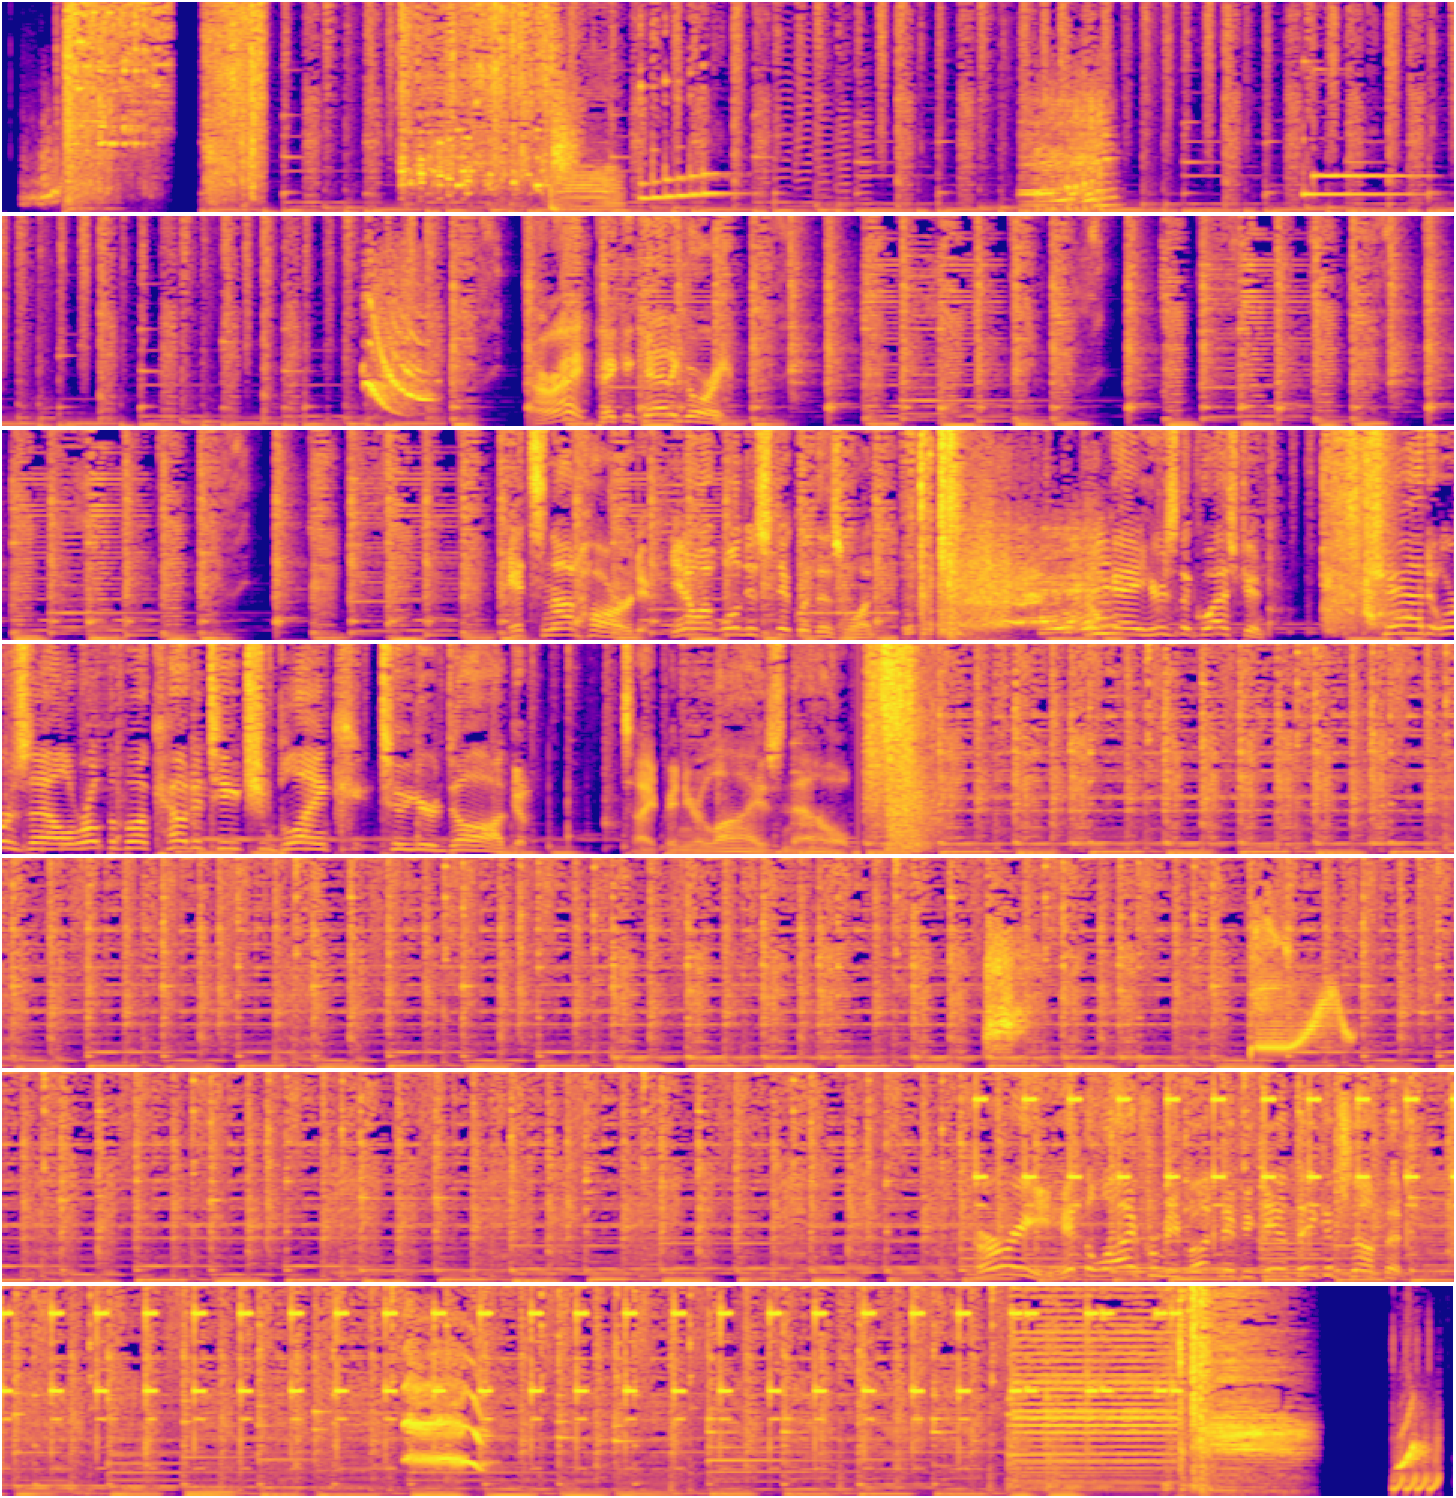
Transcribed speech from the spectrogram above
All right, pick a category. It's not hard. You know what? We'll just stick with this one. Okay, here's the question. Chad Orzel wrote the book How to Teach Blank to Your Dog. Type in your lies now. For me button if you can't think of something.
